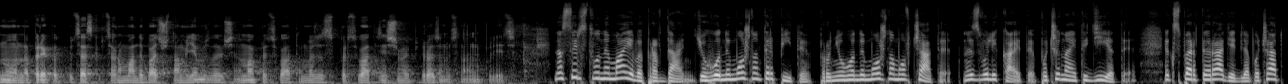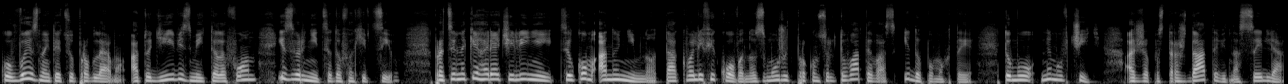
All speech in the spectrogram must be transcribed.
ну, наприклад, поліцейська ця громада бачить, що там є можливість, чи немає працювати, може спрацювати з іншими підрозділами національної поліції. Насильство не має виправдань, його не можна терпіти, про нього не можна мовчати. Не зволікайте, починайте діяти. Експерти радять для початку визнайте цю проблему, а тоді візьміть телефон і зверніться до фахівців. Працівники гарячої лінії цілком анонімно та кваліфіковано зможуть проконсультувати вас і допомогти. Тому не мовчіть, адже постраждати від насилля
